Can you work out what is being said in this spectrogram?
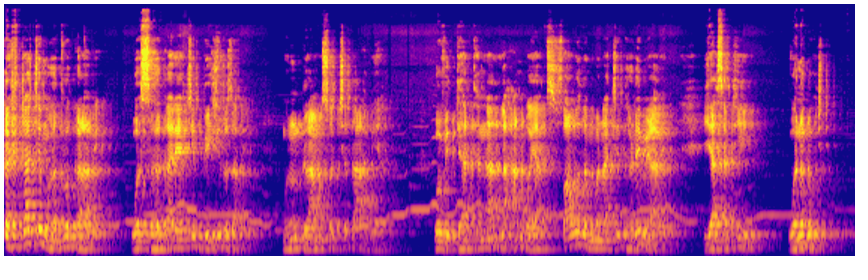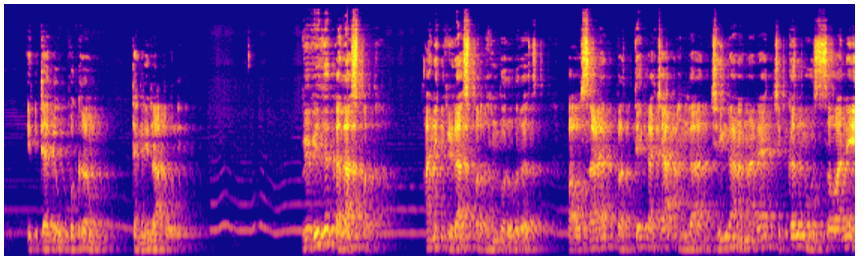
कष्टाचे महत्त्व कळावे व सहकार्याचे बीज रुजावे म्हणून ग्राम स्वच्छता अभियान व विद्यार्थ्यांना लहान वयात स्वावलंबनाचे धडे मिळावे यासाठी वनभोजन इत्यादी उपक्रम त्यांनी राबवले. विविध कला स्पर्धा आणि क्रीडा स्पर्धांबरोबरच पावसाळ्यात प्रत्येकाच्या अंगात झिंग आणणाऱ्या चिखल महोत्सवाने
